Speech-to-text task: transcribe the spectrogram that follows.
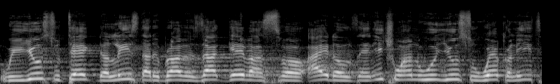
we used to take the list that the brother Zach gave us for idols, and each one who used to work on it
